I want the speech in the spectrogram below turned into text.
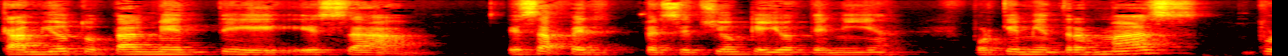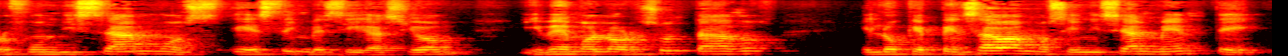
cambió totalmente esa, esa percepción que yo tenía, porque mientras más profundizamos esta investigación y vemos los resultados, lo que pensábamos inicialmente,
